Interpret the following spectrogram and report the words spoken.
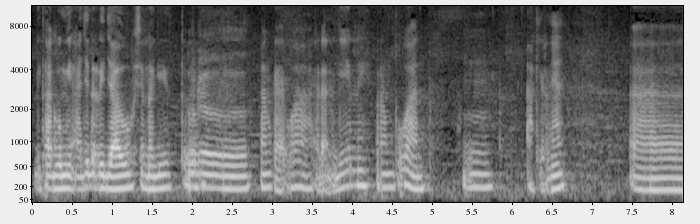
dikagumi aja dari jauh cina gitu Aduh. kan kayak wah ada gini perempuan Hmm. akhirnya eh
